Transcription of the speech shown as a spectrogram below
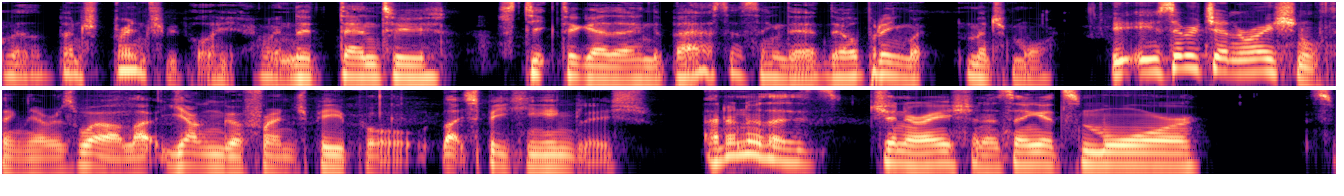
there's a bunch of French people here. When they tend to stick together in the past, I think they're they're opening much more. Is there a generational thing there as well? Like younger French people, like speaking English? I don't know that it's generation. I think it's more it's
